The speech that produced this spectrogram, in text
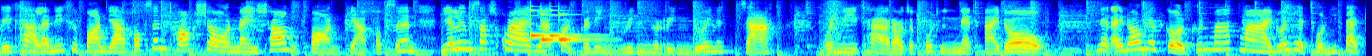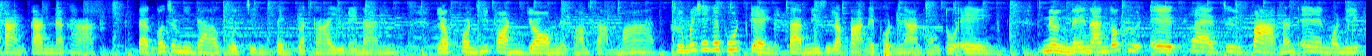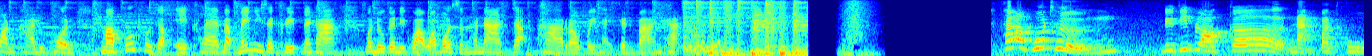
สวัสดีค่ะ และนี่คือปอนยาคอบเซนทอล์กโชว์ในช่องปอนยาคอบเซนอย่าลืม subscribe และกดกระดิ่ง ring ring ด้วยนะจ๊ะ วันนี้ค่ะเราจะพูดถึงเน็ตไอดอลเน็ตไอดอลเนี่ยเกิดขึ้นมากมายด้วยเหตุผลที่แตกต่างกันนะคะ แต่ก็จะมีดาวตัวจริงเปล่งประกายอยู่ในนั้น แล้วคนที่ปอนยอมในความสามารถ คือไม่ใช่แค่พูดเก่ง แต่มีศิลปะในผลงานของตัวเอง หนึ่งในนั้นก็คือเอแคลร์จือปากนั่นเอง วันนี้ปอนพาทุกคนมาพูดคุยกับเอแคลร์แบบไม่มีสคริปต์นะคะ มาดูกันดีกว่าว่าบทสนทนาจะพาเราไปไหนกันบ้างค่ะ ถ้าเราพูดถึง beauty blogger หนังปะทู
